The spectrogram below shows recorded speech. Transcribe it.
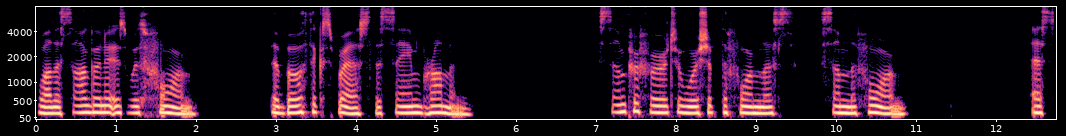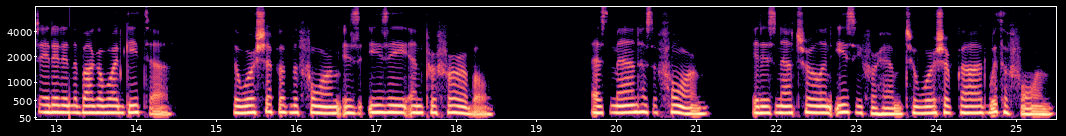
while the Saguna is with form. They both express the same Brahman. Some prefer to worship the formless, some the form. As stated in the Bhagavad Gita, the worship of the form is easy and preferable. As man has a form, it is natural and easy for him to worship God with a form.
